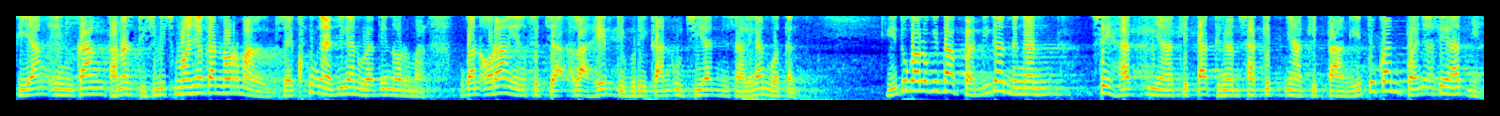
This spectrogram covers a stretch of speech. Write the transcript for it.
tiang ingkang karena di sini semuanya kan normal. Saya ngaji kan berarti normal. Bukan orang yang sejak lahir diberikan ujian misalnya kan mboten. Itu kalau kita bandingkan dengan sehatnya kita dengan sakitnya kita, itu kan banyak sehatnya.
